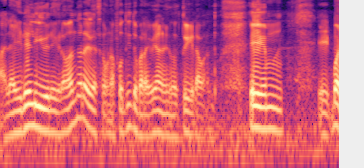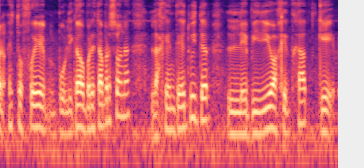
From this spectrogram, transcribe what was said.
al aire libre grabando, ahora voy a hacer una fotito para que vean en donde estoy grabando. Em, bueno, esto fue publicado por esta persona. La gente de Twitter le pidió a GitHub que,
